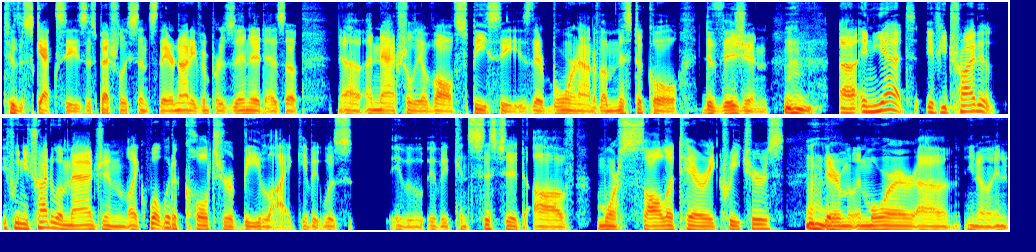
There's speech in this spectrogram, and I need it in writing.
to the Skeksis, especially since they are not even presented as a uh, a naturally evolved species. They're born out of a mystical division, uh, and yet if you try to if when you try to imagine like what would a culture be like if it was if it, if it consisted of more solitary creatures that are more, uh, you know, in,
